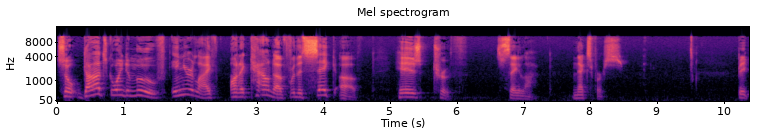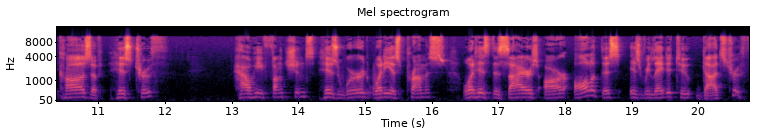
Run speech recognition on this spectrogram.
So, God's going to move in your life on account of, for the sake of, His truth. Selah. Next verse because of His truth, how He functions, His word, what He has promised, what His desires are, all of this is related to God's truth.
